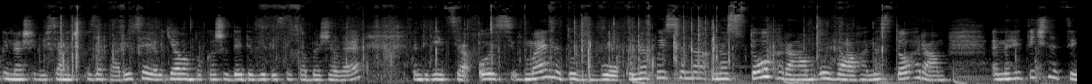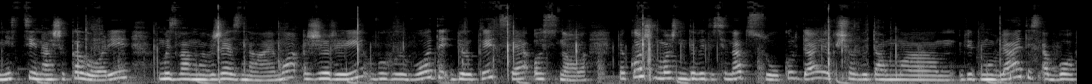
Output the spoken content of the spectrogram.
Поки наша вівсяночка запарюється, я- вам покажу, де дивитися КБЖВ. Дивіться, ось в мене тут збоку написано на 100 грам, увага, на 100 грам. Енергетична цінність ці наші калорії. Ми з вами вже знаємо. Жири, вуглеводи, білки це основа. Також можна дивитися на цукор, да, якщо ви там е, відмовляєтесь або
